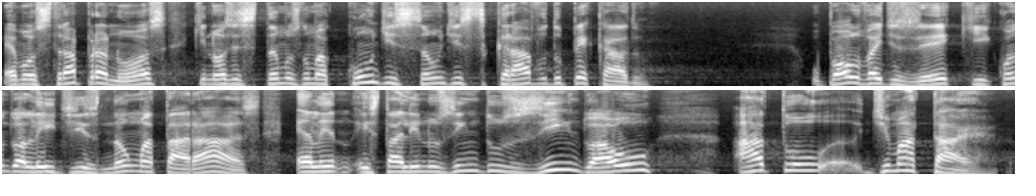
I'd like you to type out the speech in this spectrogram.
é mostrar para nós que nós estamos numa condição de escravo do pecado. O Paulo vai dizer que quando a lei diz não matarás, ela está ali nos induzindo ao ato de matar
